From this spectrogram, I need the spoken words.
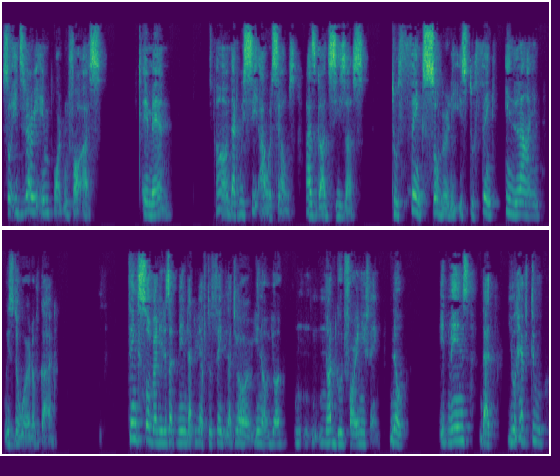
So it's very important for us. Amen. Uh, that we see ourselves as God sees us. To think soberly is to think in line with the word of God think soberly doesn't mean that you have to think that you're, you know, you're not good for anything. No, it means that you have to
